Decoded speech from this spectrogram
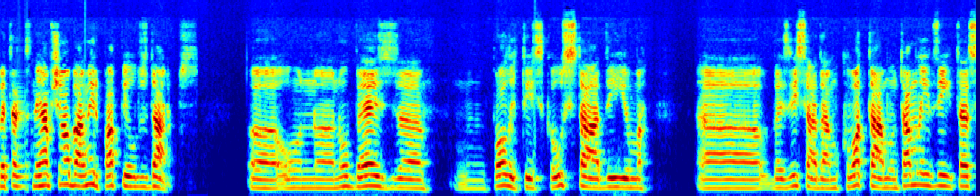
bet tas neapšaubām ir papildus darbs. Uh, un uh, nu, bez uh, politiska uzstādījuma, bez visādām kvotām un tam līdzīgi tas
